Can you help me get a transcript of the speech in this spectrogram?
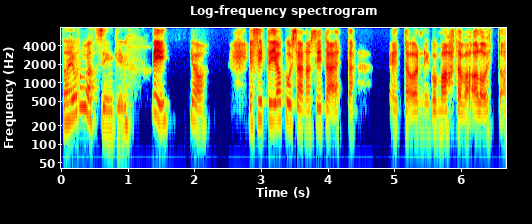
tai ruotsinkin. Niin, joo. Ja sitten joku sanoi sitä, että, että on niin mahtava aloittaa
